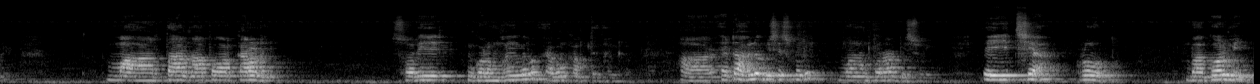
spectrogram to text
না। আর তা না পাওয়ার কারণে শরীর গরম হয়ে গেল এবং কাঁপতে থাকল। আর এটা হলো বিশেষ করে মনন করার বিষয়। এই ইচ্ছা, ক্রোধ বা গরমি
